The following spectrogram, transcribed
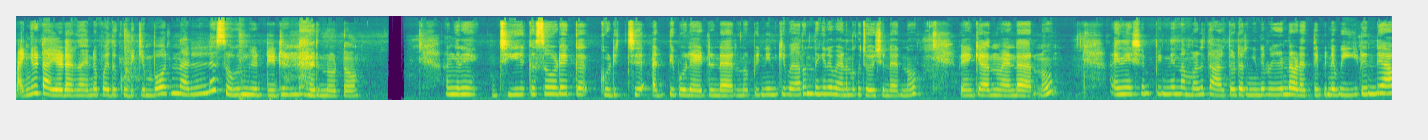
ഭയങ്കര ടയേർഡായിരുന്നു അതിന്റെ ഒപ്പം ഇത് കുടിക്കുമ്പോൾ ഒരു നല്ല സുഖം കിട്ടിയിട്ടുണ്ടായിരുന്നു കേട്ടോ. അങ്ങനെ ജീരക സോഡയൊക്കെ കുടിച്ച് അടിപൊളിയായിട്ടുണ്ടായിരുന്നു. പിന്നെ എനിക്ക് വേറെ എന്തെങ്കിലും വേണമെന്നൊക്കെ ചോദിച്ചിട്ടുണ്ടായിരുന്നു. അപ്പോൾ എനിക്ക് അതൊന്നും വേണ്ടായിരുന്നു. അതിനുശേഷം പിന്നെ നമ്മൾ താഴത്തോട്ട് ഇറങ്ങിയിട്ട് വീടിന്റെ അവിടെ എത്തി. പിന്നെ വീടിന്റെ ആ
